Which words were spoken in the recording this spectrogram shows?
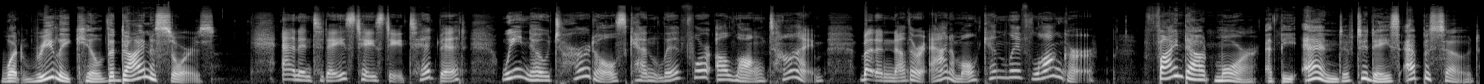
what really killed the dinosaurs. And in today's tasty tidbit, we know turtles can live for a long time, but another animal can live longer. Find out more at the end of today's episode.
